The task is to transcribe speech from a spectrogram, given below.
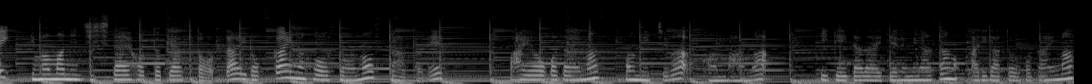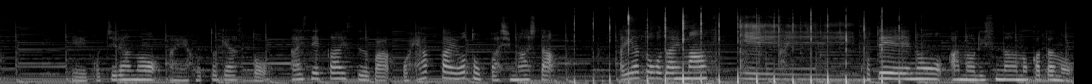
い、気ままに自治体ホットキャスト第6回の放送のスタートです。おはようございます。こんにちは、こんばんは。聞いていただいている皆さん、ありがとうございます。えーこちらの、えーホットキャスト再生回数が500回を突破しました。ありがとうございます。固定のあのリスナーの方の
